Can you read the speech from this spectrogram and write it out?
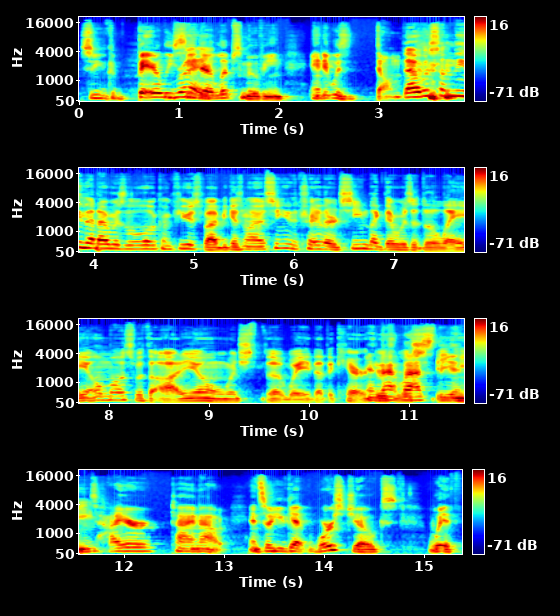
so you could barely see their lips moving, and it was dumb. That was something that I was a little confused by because when I was seeing the trailer, it seemed like there was a delay almost with the audio in which the way that the characters and that lasts the entire time out. And so you get worse jokes with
